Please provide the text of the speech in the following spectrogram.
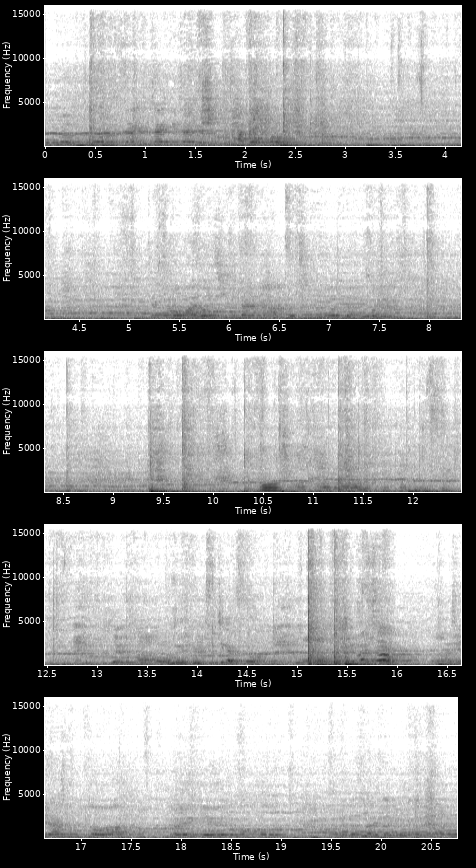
오면 그거는 짧게 짧게 짧게 쭉 가져오고. 됐어. 아 여기 지금 짧게 그렇지 미리언이야 이거는. 어. 지 어. 다시 맨날 여기서 나가네.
